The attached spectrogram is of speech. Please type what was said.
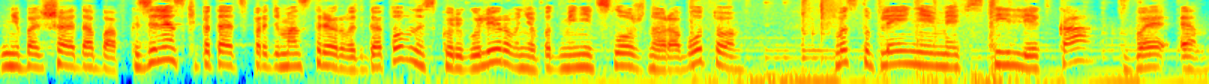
небольшая добавка. Зеленский пытается продемонстрировать готовность к урегулированию, подменить сложную работу выступлениями в стиле КВН.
